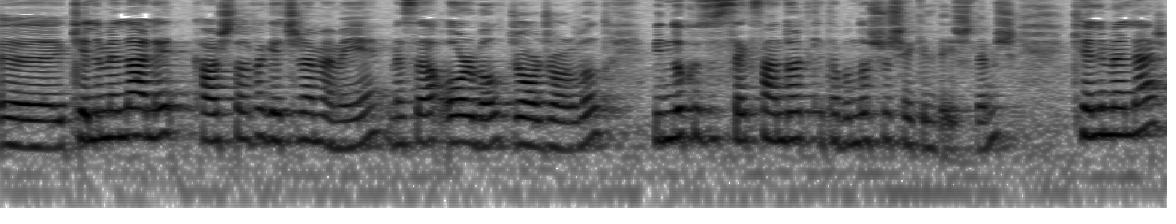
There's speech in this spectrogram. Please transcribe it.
e, kelimelerle karşı tarafa geçirememeyi mesela Orwell, George Orwell 1984 kitabında şu şekilde işlemiş. Kelimeler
